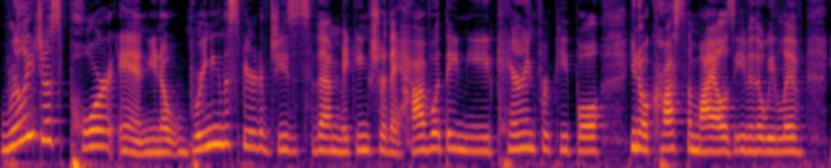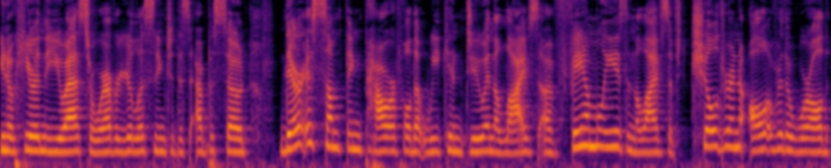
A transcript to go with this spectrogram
really just pour in, you know, bringing the spirit of Jesus to them, making sure they have what they need, caring for people, you know, across the miles, even though we live, you know, here in the US or wherever you're listening to this episode, there is something powerful that we can do in the lives of families and the lives of children all over the world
